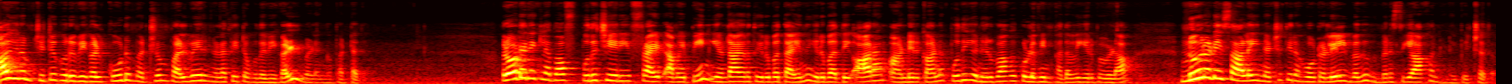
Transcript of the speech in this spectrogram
ஆயிரம் சிட்டுக்குருவிகள் கூடு மற்றும் பல்வேறு நலத்திட்ட உதவிகள் வழங்கப்பட்டது. Rotary club of Puducherry pride அமைப்பின் இரண்டாயிரத்தி இருபத்தைந்து இருபத்தி ஆறாம் ஆண்டிற்கான புதிய நிர்வாகக் குழுவின் பதவியேற்பு விழா நூறடி சாலை நட்சத்திர ஹோட்டலில் வெகு விமரிசையாக நடைபெற்றது.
